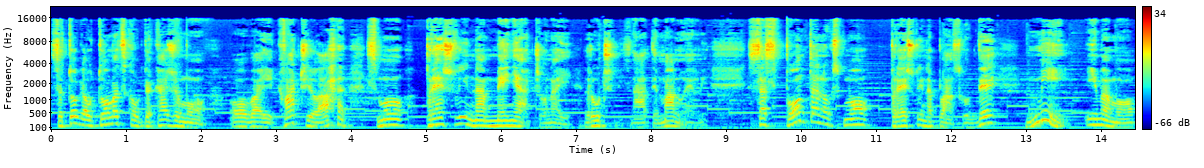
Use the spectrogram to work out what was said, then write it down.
sa tog automatskog, da kažemo, ovaj kvačila smo prešli na menjač, onaj ručni, znate, manuelni. Sa spontanog smo prešli na planskog, gde mi imamo,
